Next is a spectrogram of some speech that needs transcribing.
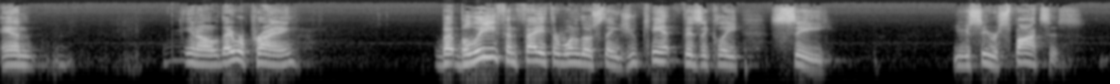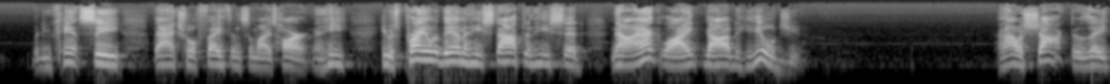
And, you know, they were praying. But belief and faith are one of those things you can't physically see. You can see responses, but you can't see the actual faith in somebody's heart. And he, he was praying with them and he stopped and he said, now act like God healed you. And I was shocked as they,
